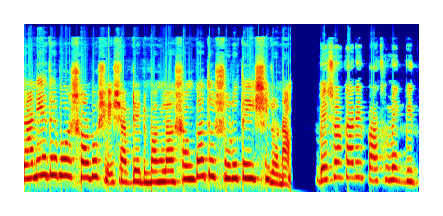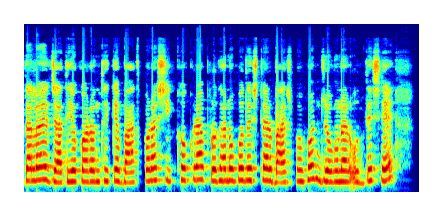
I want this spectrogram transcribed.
জানিয়ে দেব সর্বশেষ আপডেট বাংলা সংবাদ শুরুতেই শিরোনাম। বেসরকারি প্রাথমিক বিদ্যালয়ের জাতীয়করণ থেকে বাদ পড়া শিক্ষকরা প্রধান উপদেষ্টার বাসভবন যমুনার উদ্দেশ্যে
